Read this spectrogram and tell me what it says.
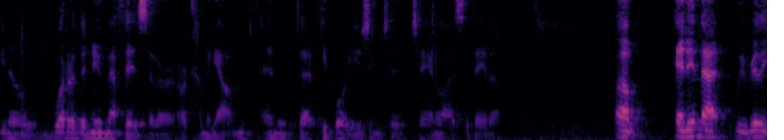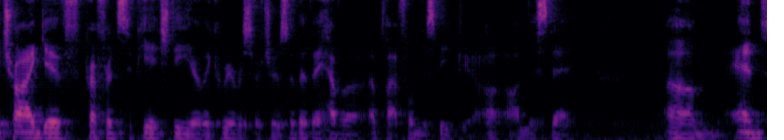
You know, what are the new methods that are, are coming out and, and that people are using to, to analyze the data? Um, and in that, we really try and give preference to PhD early career researchers so that they have a, a platform to speak on, on this day. Um, and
